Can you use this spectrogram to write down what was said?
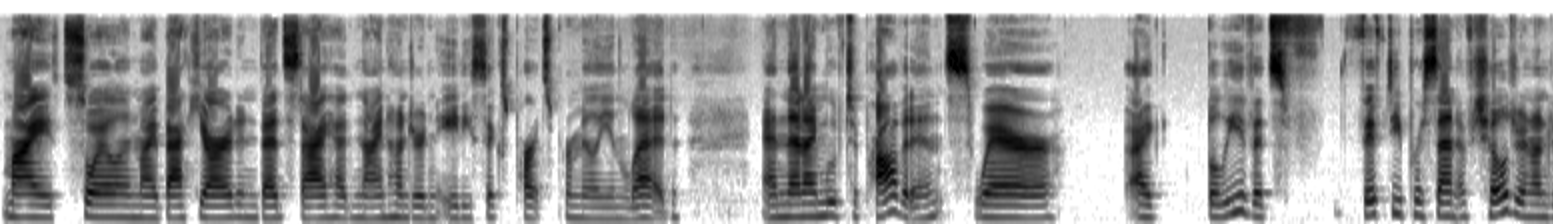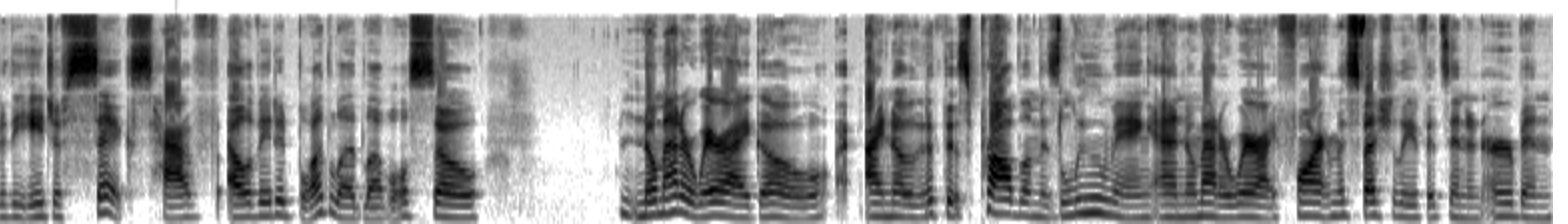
my soil in my backyard in Bed-Stuy had 986 parts per million lead. And then I moved to Providence, where I believe it's 50% of children under the age of six have elevated blood lead levels. So, no matter where I go, I know that this problem is looming, and no matter where I farm, especially if it's in an urban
